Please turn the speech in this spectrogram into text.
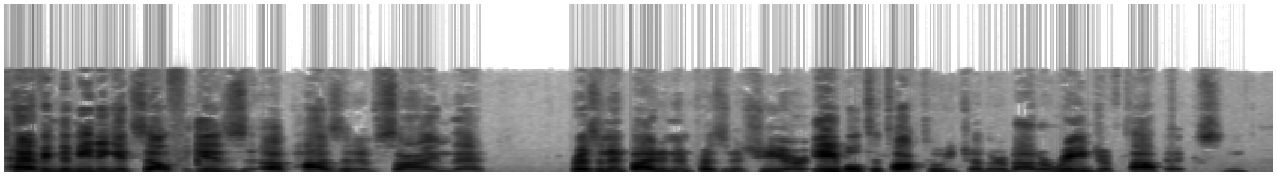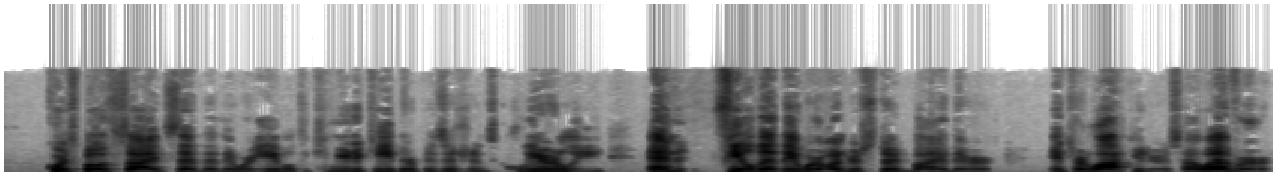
having the meeting itself is a positive sign that President Biden and President Xi are able to talk to each other about a range of topics. And of course, both sides said that they were able to communicate their positions clearly and feel that they were understood by their interlocutors. However,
